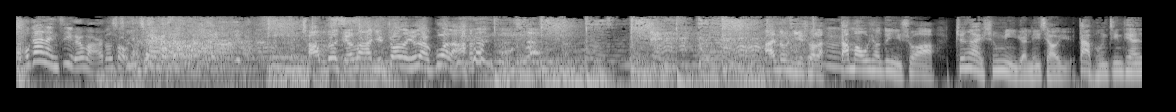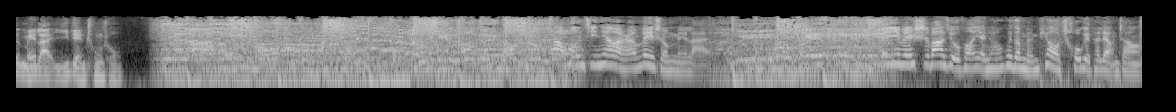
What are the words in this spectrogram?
我不干了，你自己个人玩吧，走吧。差不多行了啊，你装的有点过了啊。安东尼说了，大毛，我想对你说啊，珍爱生命，远离小雨。大鹏今天没来，疑点重重。大鹏今天晚上为什么没来？十八九房演唱会的门票抽给他两张，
